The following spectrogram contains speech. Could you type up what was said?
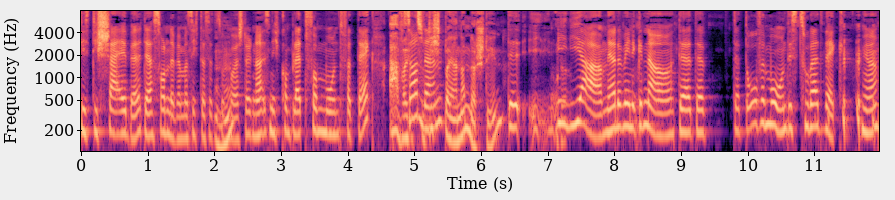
die, die Scheibe der Sonne, wenn man sich das jetzt so vorstellt, ne, ist nicht komplett vom Mond verdeckt. Ah, weil die zu sondern dicht beieinander stehen? der, ja, mehr oder weniger, genau. Der, der, der doofe Mond ist zu weit weg. Ja.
